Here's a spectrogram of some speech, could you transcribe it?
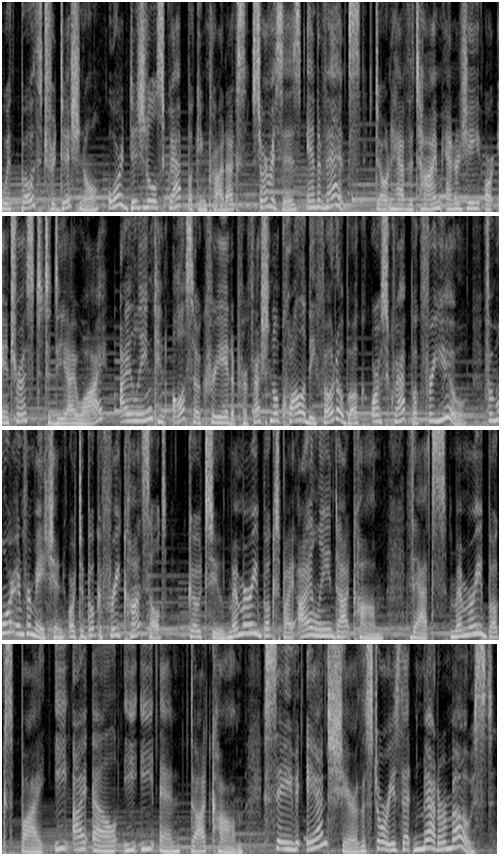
with both traditional or digital scrapbooking products, services, and events. Don't have the time, energy, or interest to DIY? Eileen can also create a professional quality photo book or scrapbook for you. For more information or to book a free consult, go to memorybooksbyeileen.com. That's memorybooksbyeileen.com. Save and share the stories that matter most.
